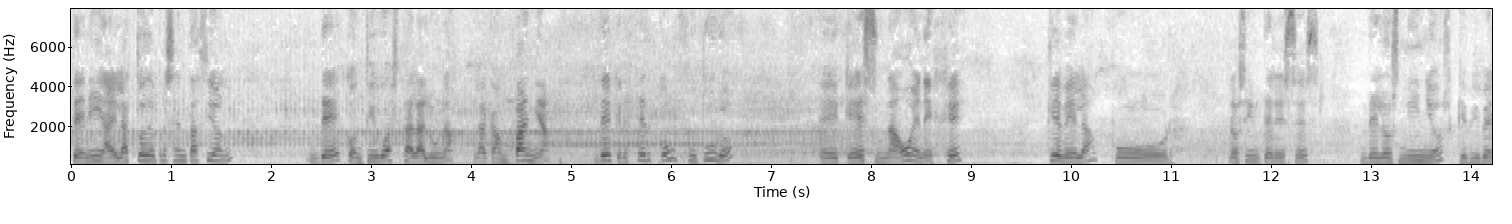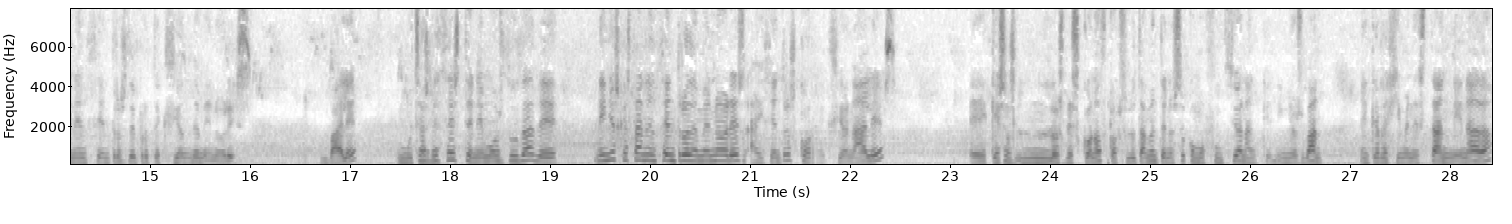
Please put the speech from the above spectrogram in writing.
tenía el acto de presentación de Contigo hasta la Luna, la campaña de Crecer con Futuro, eh, que es una ONG que vela por los intereses de los niños que viven en centros de protección de menores. ¿Vale? Muchas veces tenemos duda de niños que están en centro de menores, hay centros correccionales, eh, que esos los desconozco absolutamente, no sé cómo funcionan, qué niños van, en qué régimen están, ni nada,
